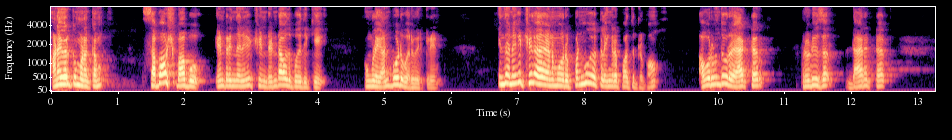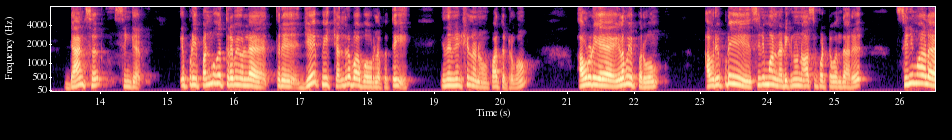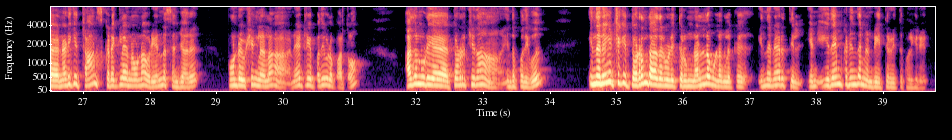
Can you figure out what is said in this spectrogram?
அனைவருக்கும் வணக்கம். சபாஷ் பாபு என்ற இந்த நிகழ்ச்சியின் ரெண்டாவது பகுதிக்கு உங்களை அன்போடு வரவேற்கிறேன். இந்த நிகழ்ச்சியில் நம்ம ஒரு பன்முக கலைஞரை பார்த்துட்ருக்கோம் அவர் வந்து ஒரு actor producer director dancer singer இப்படி பன்முக திறமையுள்ள திரு ஜே பி சந்திரபாபு அவர்களை பற்றி இந்த நிகழ்ச்சியில் நம்ம பார்த்துட்ருக்கோம் அவருடைய இளமை பருவம் அவர் எப்படி சினிமாவில் நடிக்கணும்னு ஆசைப்பட்டு வந்தார் சினிமாவில் நடிக்க சான்ஸ் கிடைக்கலன்னா அவர் என்ன செஞ்சார் போன்ற விஷயங்களெல்லாம் நேற்றைய பதிவில் பார்த்தோம். அதனுடைய தொடர்ச்சி தான் இந்த பதிவு. இந்த நிகழ்ச்சிக்கு தொடர்ந்து ஆதரவளி தரும் நல்ல உள்ளங்களுக்கு இந்த நேரத்தில் என் இதயம் கணிந்த நன்றியை தெரிவித்துக் கொள்கிறேன்.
